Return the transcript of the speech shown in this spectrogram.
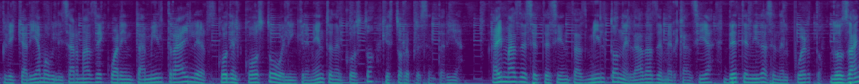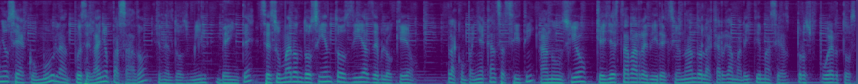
implicaría movilizar más de 40 mil trailers con el costo o el incremento en el costo que esto representaría. Hay más de 700 mil toneladas de mercancía detenidas en el puerto. Los daños se acumulan, pues el año pasado, en el 2020, se sumaron 200 días de bloqueo. La compañía Kansas City anunció que ya estaba redireccionando la carga marítima hacia otros puertos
